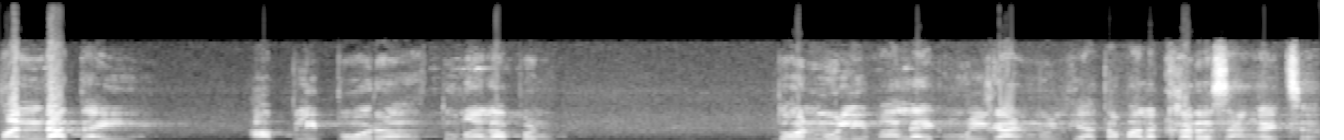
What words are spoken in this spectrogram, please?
मंदाताई. आपली पोरं तुम्हाला पण दोन मुली मला एक मुलगा आणि मुलगी. आता मला खरं सांगायचं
